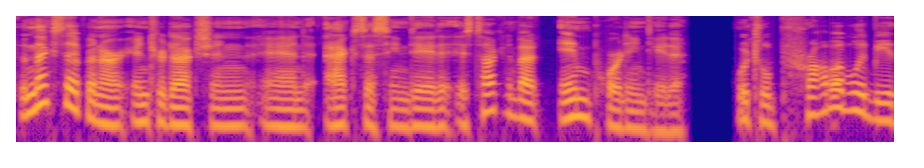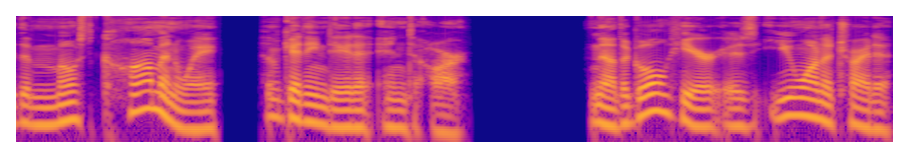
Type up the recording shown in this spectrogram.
The next step in our introduction and accessing data is talking about importing data, which will probably be the most common way of getting data into R. Now, the goal here is you want to try to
